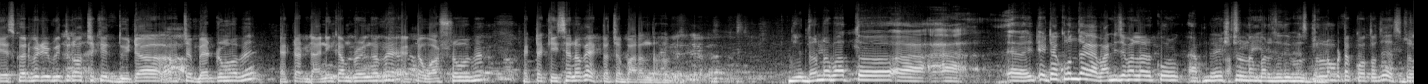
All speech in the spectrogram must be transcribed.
এই স্কোয়ার ফিটের ভিতরে হচ্ছে কি দুইটা হচ্ছে বেডরুম হবে একটা ডাইনিং কাম ড্রয়িং হবে একটা ওয়াশরুম হবে একটা কিচেন হবে একটা হচ্ছে বারান্দা হবে। ধন্যবাদ তো এটা কোন জায়গায়? বাণিজ্য মেলার আপনার রেস্টুরেন্ট নাম্বার যদি স্টোর নাম্বারটা কত যে? স্টোর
